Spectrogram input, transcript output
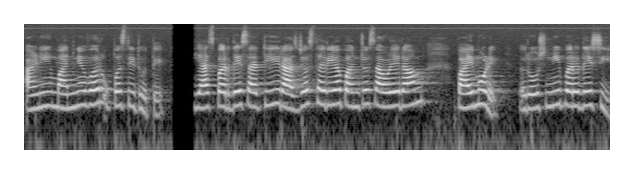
आणि मान्यवर उपस्थित होते. या स्पर्धेसाठी राज्यस्तरीय पंच सावळेराम पायमोडे रोशनी परदेशी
